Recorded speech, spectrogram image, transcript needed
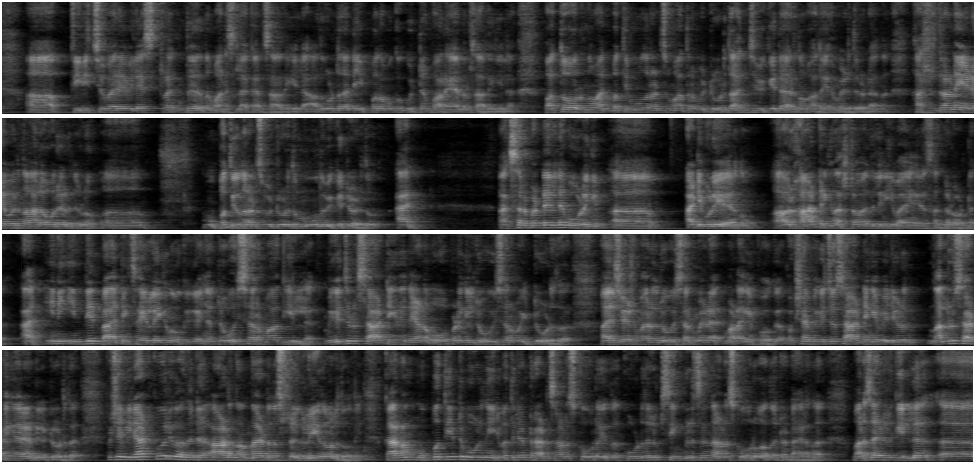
തിരിച്ചുവരവിലെ സ്ട്രെങ്ത് എന്ന് മനസ്സിലാക്കാൻ സാധിക്കില്ല. അതുകൊണ്ട് തന്നെ ഇപ്പോൾ നമുക്ക് കുറ്റം പറയാനും സാധിക്കില്ല. പത്ത് ഓവറിനും നിന്നും അൻപത്തിമൂന്ന് റൺസ് മാത്രം വിട്ടുകൊടുത്ത് അഞ്ച് വിക്കറ്റ് ആയിരുന്നു അദ്ദേഹം എടുത്തിട്ടുണ്ടായിരുന്നത്. ഹർഷിത് ഏഴ് പോയിന്റ് നാല് ഓവർ എറിഞ്ഞുള്ളൂ. മുപ്പത്തിയൊന്ന് റൺസ് വിട്ടുകൊടുത്ത് മൂന്ന് വിക്കറ്റും എടുത്തു. ആൻഡ് അക്സർ പട്ടേലിന്റെ ബോളിങ്ങും അടിപൊളിയായിരുന്നു. ആ ഒരു ഹാട്രിക് നഷ്ടമായതിൽ എനിക്ക് ഭയങ്കര സങ്കടമുണ്ട്. ആൻഡ് ഇനി ഇന്ത്യൻ ബാറ്റിംഗ് സൈഡിലേക്ക് നോക്കി കഴിഞ്ഞാൽ രോഹിത് ശർമ്മ ഗില്ല് മികച്ചൊരു സ്റ്റാർട്ടിംഗ് തന്നെയാണ് ഓപ്പണിംഗിൽ രോഹിത് ശർമ്മ ഇട്ട് കൊടുത്തത്. അതിനുശേഷമായിരുന്നു രോഹിത് ശർമ്മയുടെ മടങ്ങിപ്പോക്ക് പക്ഷേ മികച്ച സ്റ്റാർട്ടിങ് വലിയൊരു നല്ലൊരു സ്റ്റാർട്ടിംഗ് തന്നെയാണ് ഇട്ട് കൊടുത്തത്. പക്ഷേ വിരാട് കോഹ്ലി വന്നിട്ട് ആൾ നന്നായിട്ടൊന്ന് സ്ട്രഗിൾ ചെയ്യുന്ന പോലെ തോന്നി. കാരണം മുപ്പത്തിയെട്ട് ബോളിൽ നിന്ന് ഇരുപത്തിരണ്ട് റൺസാണ് സ്കോർ ചെയ്തത്. കൂടുതലും സിംഗിൾസിൽ നിന്നാണ് സ്കോർ വന്നിട്ടുണ്ടായിരുന്നത്. മറു സൈഡിൽ ഗില്ല്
